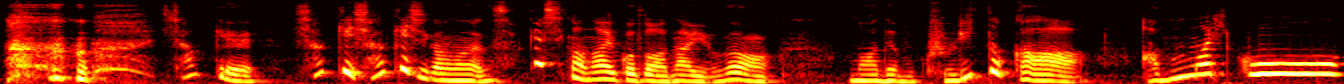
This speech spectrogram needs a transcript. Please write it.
鮭鮭鮭しかない鮭しかないことはないよな。まあでも栗とかあんまりこう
